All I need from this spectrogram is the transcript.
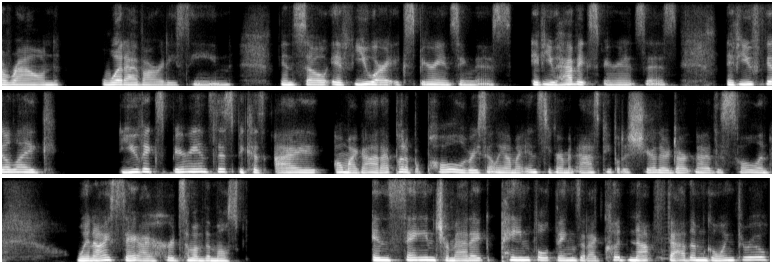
around what I've already seen. And so if you are experiencing this, if you have experienced this, if you feel like you've experienced this because I, oh my God, I put up a poll recently on my Instagram and asked people to share their dark night of the soul. And when I say I heard some of the most insane, traumatic, painful things that I could not fathom going through,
